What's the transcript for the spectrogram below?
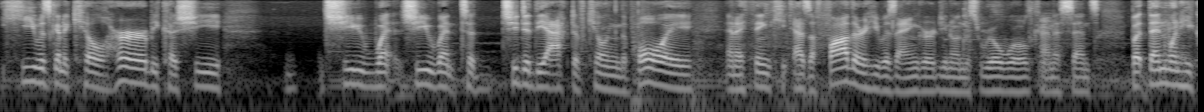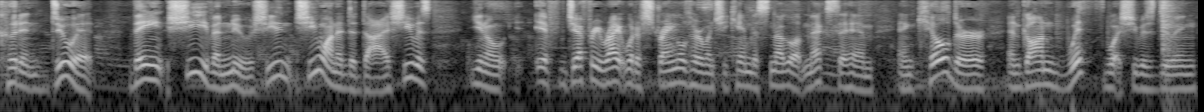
he was going to kill her because she she went she went to she did the act of killing the boy and i think he, as a father he was angered you know in this real world kind of sense. But then when he couldn't do it they she even knew. She she wanted to die. She was you know if jeffrey wright would have strangled her when she came to snuggle up next to him and killed her and gone with what she was doing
